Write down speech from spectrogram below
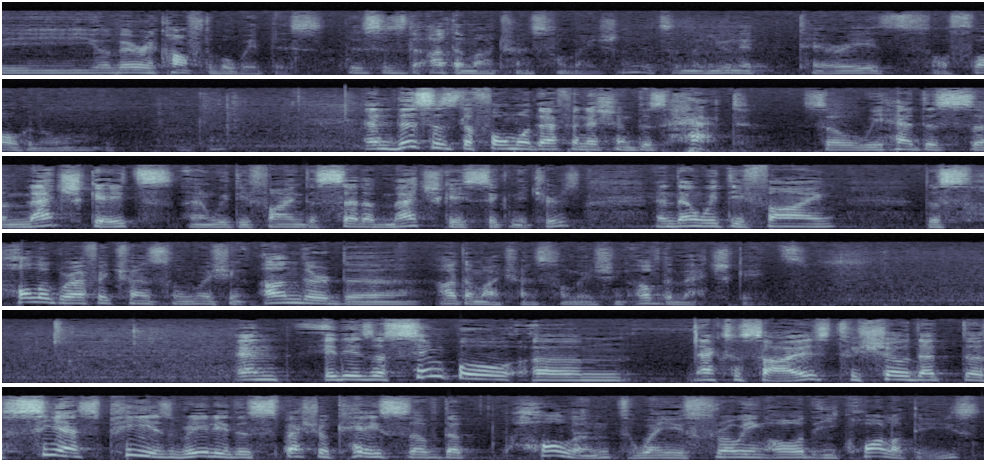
you're very comfortable with this. This is the Hadamard transformation. It's a unitary, it's orthogonal. And this is the formal definition of this hat. So we had this uh, match gates, and we defined the set of match gate signatures, and then we define this holographic transformation under the Hadamard transformation of the match gates. And it is a simple um, exercise to show that the CSP is really the special case of the Holant when you throw in all the equalities.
